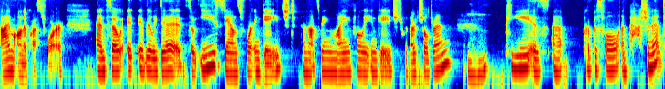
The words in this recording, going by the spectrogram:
I'm on a quest for. And so it, it really did. So E stands for engaged, and that's being mindfully engaged with our children. Mm-hmm. P is uh, purposeful and passionate.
